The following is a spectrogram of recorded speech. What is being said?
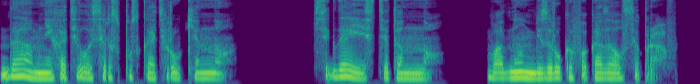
Да, мне хотелось распускать руки, но... Всегда есть это «но». В одном Безруков оказался прав.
